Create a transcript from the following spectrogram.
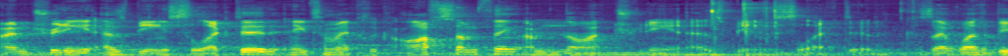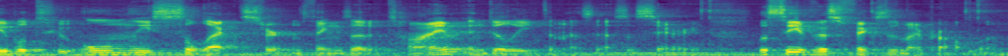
I'm treating it as being selected. Anytime I click off something, I'm not treating it as being selected because I want to be able to only select certain things at a time and delete them as necessary. Let's see if this fixes my problem.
